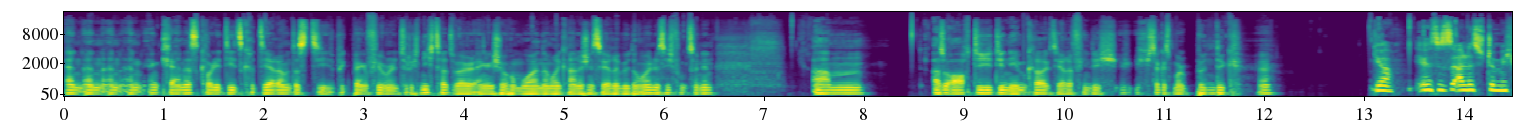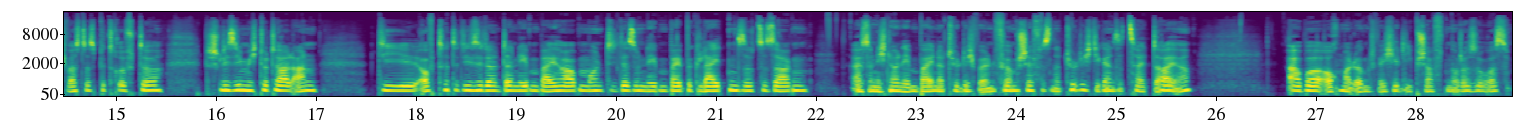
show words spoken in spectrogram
Ein, ein, ein, ein, kleines Qualitätskriterium, das die Big Bang Theory natürlich nicht hat, weil englischer Humor in einer amerikanischen Serie würde ohne das nicht funktionieren. Ähm, also auch die, die Nebencharaktere finde ich, ich sage jetzt mal, bündig. Ja. ja, es ist alles stimmig, was das betrifft. Da, da schließe ich mich total an. Die Auftritte, die sie da, da nebenbei haben und die da so nebenbei begleiten, sozusagen, also nicht nur nebenbei natürlich, weil ein Firmenchef ist natürlich die ganze Zeit da, ja. Aber auch mal irgendwelche Liebschaften oder sowas.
